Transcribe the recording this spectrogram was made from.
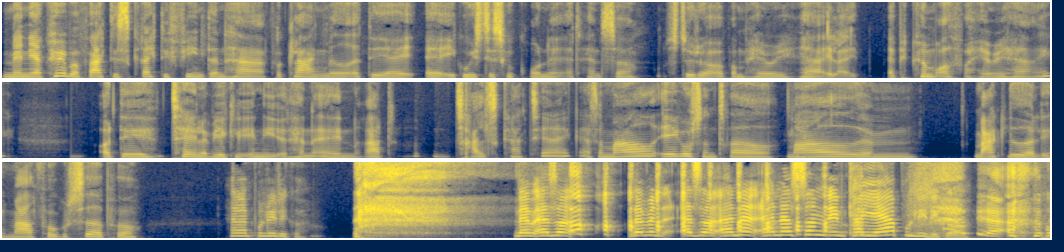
Men jeg køber faktisk rigtig fint den her forklaring med, at det er af egoistiske grunde, at han så støtter op om Harry her, eller er bekymret for Harry her, ikke? Og det taler virkelig ind i, at han er en ret træls karakter, ikke? Altså meget egocentreret, meget øhm, magtliderlig, meget fokuseret på... Han er politiker. Nej, altså, nej, men, altså han, er, han er sådan en karrierepolitiker. Ja. På,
